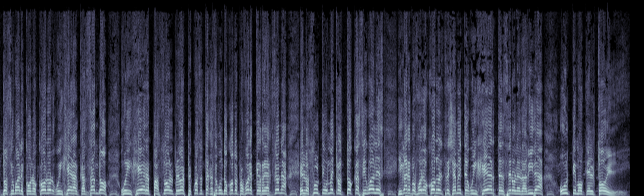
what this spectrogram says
dos iguales con O'Connor, Winger alcanzando, Winger pasó al primer pescuezo, ataca segundo O'Connor por fuera que reacciona en los últimos metros, dos casi iguales y gana por fuera O'Connor, estrechamente Winger, tercero le da vida, último que el Toy.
